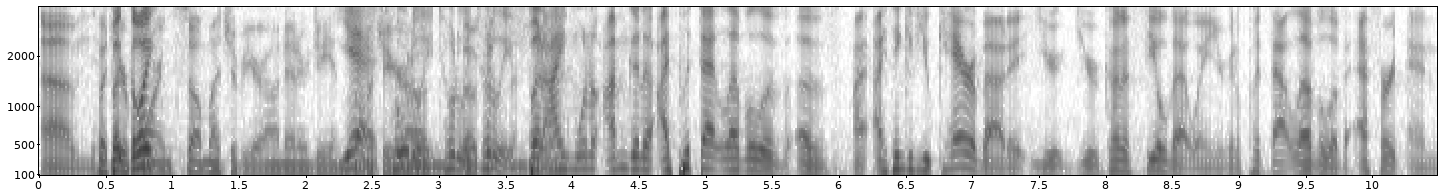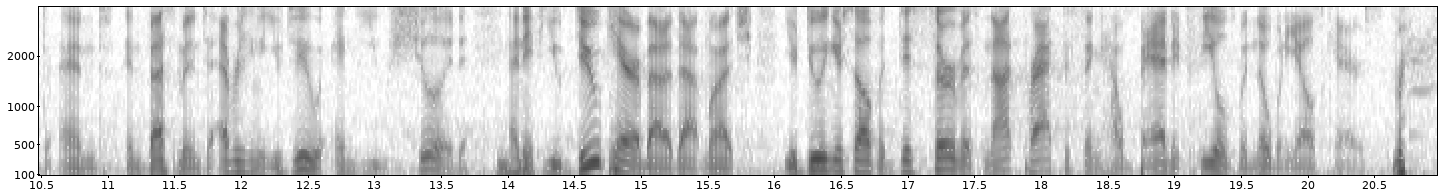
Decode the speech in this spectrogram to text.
Um, But, you're going, pouring so much of your own energy and so yeah, much of your totally, own totally, totally. But. I want to. I'm gonna. I put that level of of. I, I think if you care about it, you're you're gonna feel that way, and you're gonna put that level of effort and and investment into everything that you do, and you should. Mm-hmm. And if you do care about it that much, you're doing yourself a disservice not practicing how bad it feels when nobody else cares.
